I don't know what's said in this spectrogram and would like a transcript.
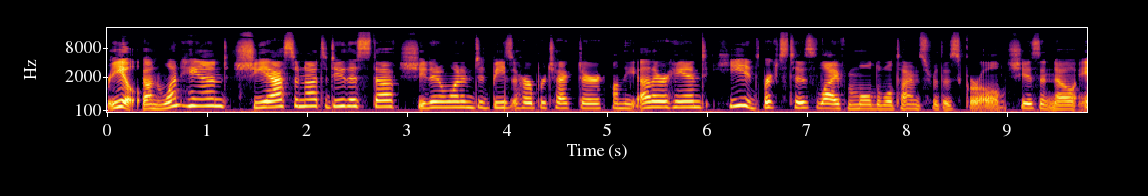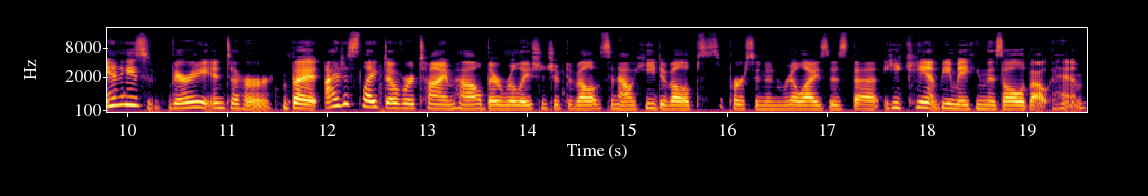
real. On one hand, she asked him not to do this stuff, she didn't want him to be her protector. On the other hand, he risked his life multiple times for this girl. She doesn't know, and he's very into her. But I just liked over time time how their relationship develops and how he develops as a person and realizes that he can't be making this all about him.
